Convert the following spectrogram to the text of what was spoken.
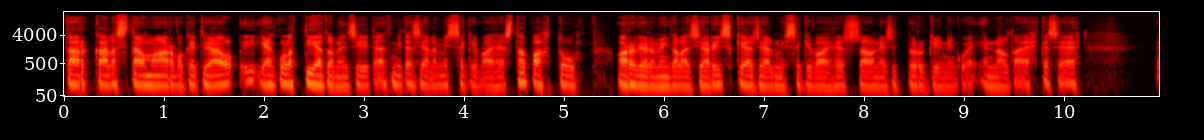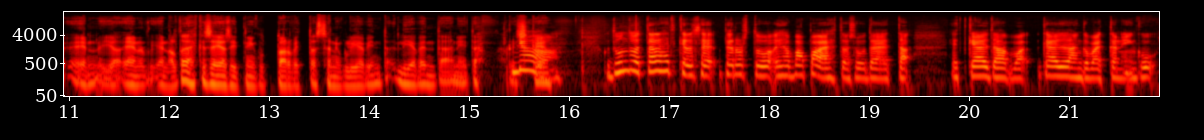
tarkkailla sitä omaa arvoketjua ikään kuin olla tietoinen siitä, että mitä siellä missäkin vaiheessa tapahtuu, arvioida minkälaisia riskejä siellä missäkin vaiheessa on ja sitten pyrkiä niin kuin ennaltaehkäisee en, ja en, ennaltaehkäisee ja sitten niin tarvittaessa niin kuin lieventää, niitä riskejä. Joo, kun tuntuu, että tällä hetkellä se perustuu ihan vapaaehtoisuuteen, että, että käytetään, käytetäänkö vaikka niin kuin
